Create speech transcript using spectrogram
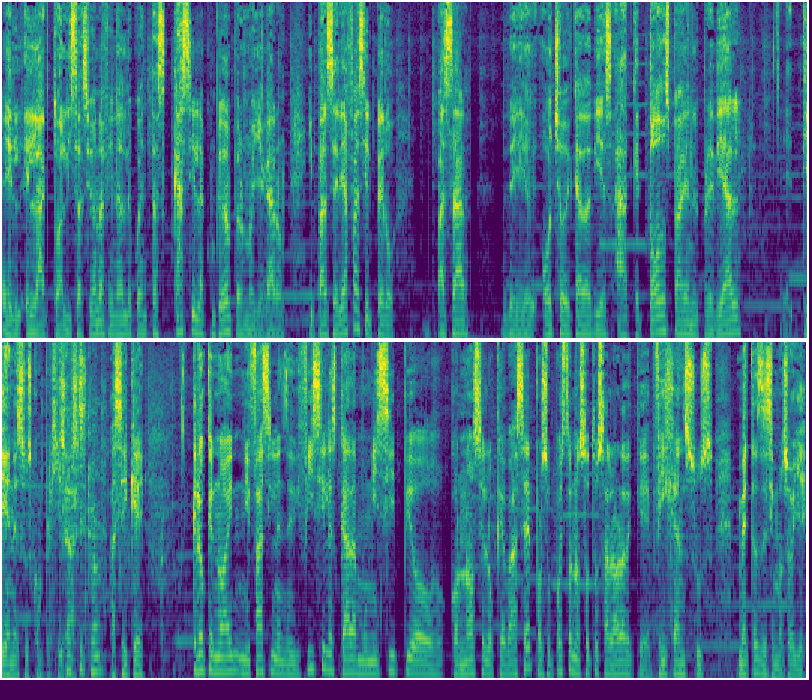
Eh, el, la actualización a final de cuentas casi la cumplieron, pero no llegaron. Y parecería fácil, pero pasar de 8 de cada 10 a que todos paguen el predial tiene sus complejidades. Así que Creo que no hay ni fáciles ni difíciles, cada municipio conoce lo que va a hacer. Por supuesto, nosotros a la hora de que fijan sus metas decimos, oye,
